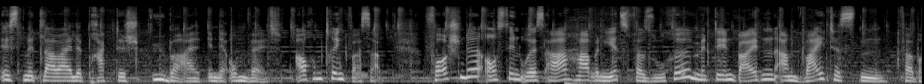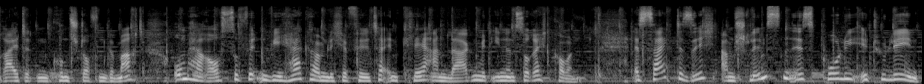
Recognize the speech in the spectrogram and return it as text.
ist mittlerweile praktisch überall in der Umwelt, auch im Trinkwasser. Forschende aus den USA haben jetzt Versuche mit den beiden am weitesten verbreiteten Kunststoffen gemacht, um herauszufinden, wie herkömmliche Filter in Kläranlagen mit ihnen zurechtkommen. Es zeigte sich, am schlimmsten ist Polyethylen,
